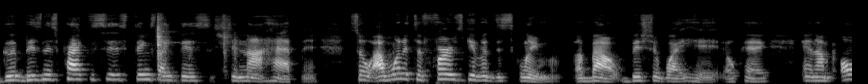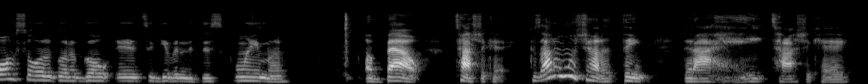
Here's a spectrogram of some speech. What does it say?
good business practices, things like this should not happen. So I wanted to first give a disclaimer about Bishop Whitehead, okay? And I'm also going to go into giving the disclaimer about Tasha K. Because I don't want y'all to think that I hate Tasha K.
